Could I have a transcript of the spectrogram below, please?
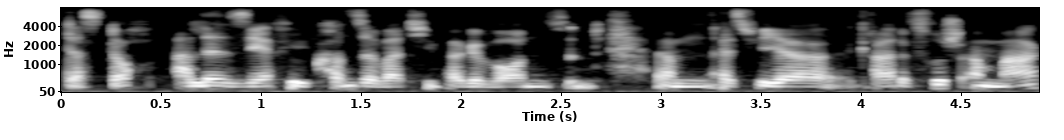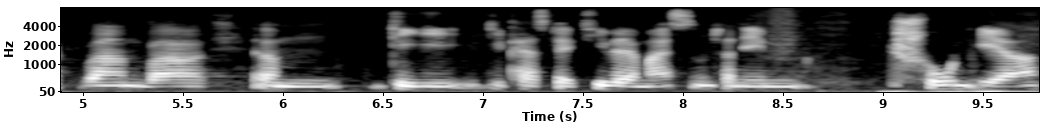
dass doch alle sehr viel konservativer geworden sind. Ähm, als wir gerade frisch am Markt waren, war ähm, die, die Perspektive der meisten Unternehmen schon eher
